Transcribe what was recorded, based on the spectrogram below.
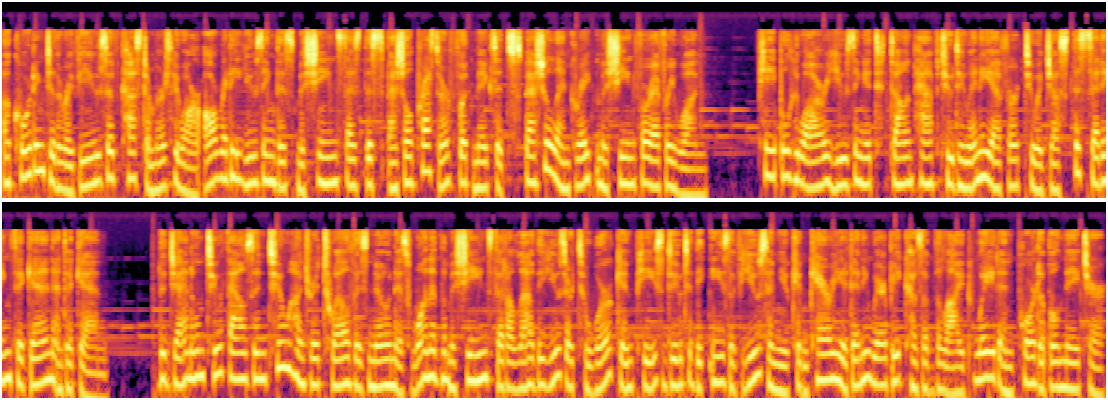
According to the reviews of customers who are already using this machine says the special presser foot makes it special and great machine for everyone. People who are using it don't have to do any effort to adjust the settings again and again. The Janome 2212 is known as one of the machines that allow the user to work in peace due to the ease of use and you can carry it anywhere because of the lightweight and portable nature.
